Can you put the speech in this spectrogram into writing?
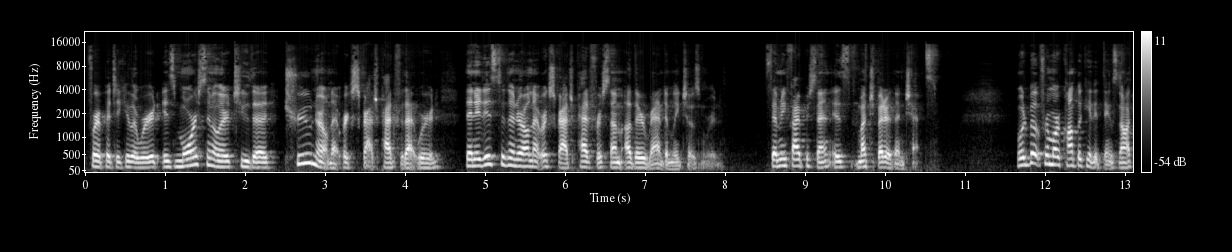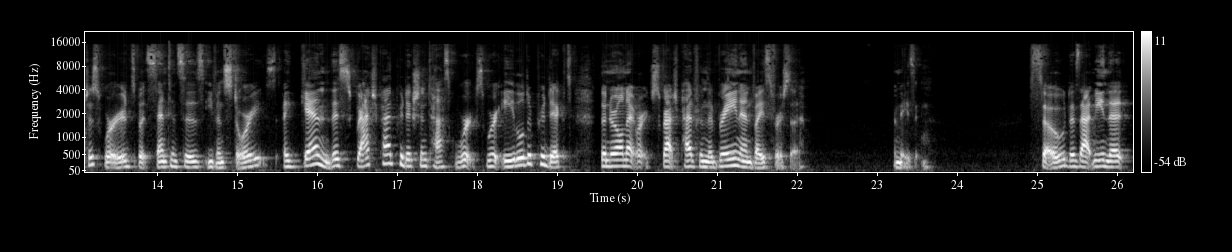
for a particular word is more similar to the true neural network scratchpad for that word than it is to the neural network scratchpad for some other randomly chosen word. 75% is much better than chance. What about for more complicated things, not just words, but sentences, even stories? Again, this scratchpad prediction task works. We're able to predict the neural network scratchpad from the brain and vice versa. Amazing. So, does that mean that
